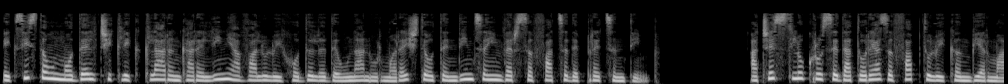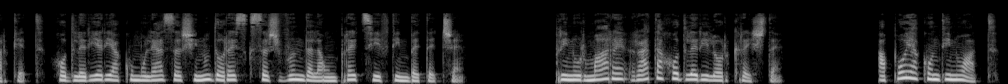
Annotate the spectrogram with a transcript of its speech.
Există un model ciclic clar în care linia valului HODL de un an urmărește o tendință inversă față de preț în timp. Acest lucru se datorează faptului că în bear market, hodlerierii acumulează și nu doresc să-și vândă la un preț ieftin BTC. Prin urmare, rata hodlerilor crește. Apoi a continuat.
